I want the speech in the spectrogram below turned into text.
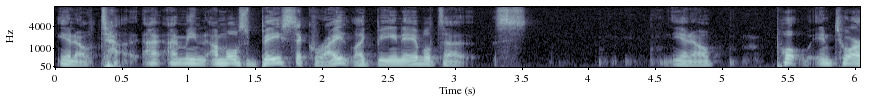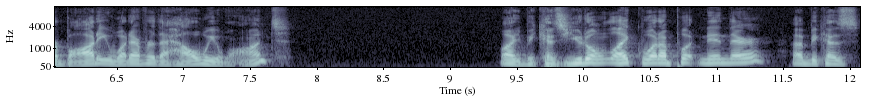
you know, t- I mean, a most basic right, like being able to, you know, put into our body whatever the hell we want. Well, because you don't like what I'm putting in there, uh, because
